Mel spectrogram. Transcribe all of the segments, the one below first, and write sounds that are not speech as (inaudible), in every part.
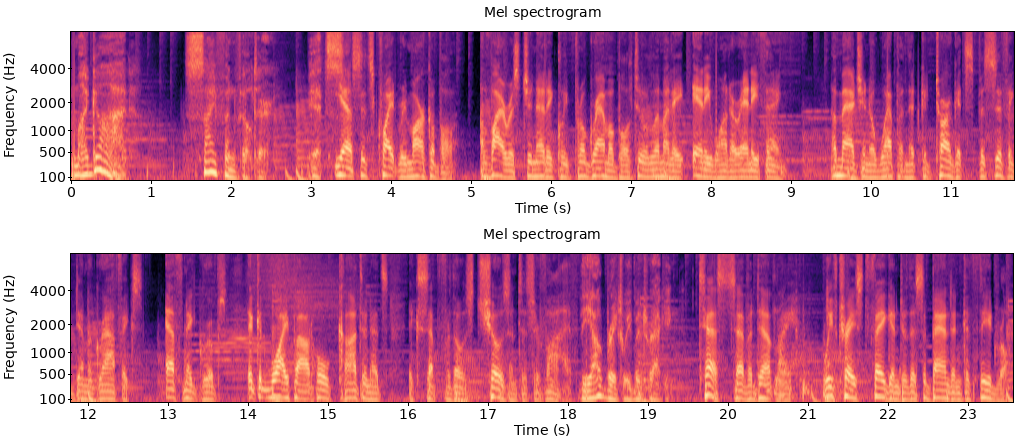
My god. Syphon Filter. It's... Yes, it's quite remarkable. A virus genetically programmable to eliminate anyone or anything. Imagine a weapon that could target specific demographics, ethnic groups, that could wipe out whole continents, except for those chosen to survive. The outbreaks we've been tracking. Tests, evidently. We've traced Phagan to this abandoned cathedral.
